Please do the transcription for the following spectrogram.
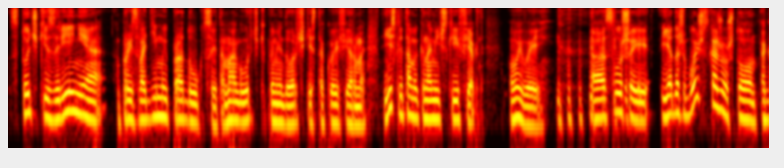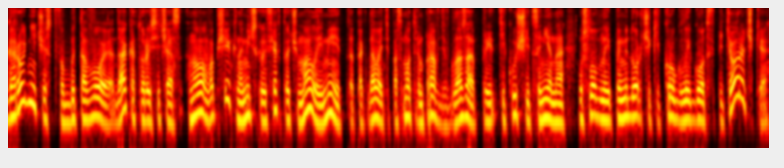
с точки зрения производимой продукции, там огурчики, помидорчики из такой фермы. Есть ли там экономический эффект? Ой-вей. А, слушай, я даже больше скажу, что огородничество бытовое, да, которое сейчас, оно вообще экономического эффекта очень мало имеет. А так давайте посмотрим правде в глаза. При текущей цене на условные помидорчики круглый год в пятерочке,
